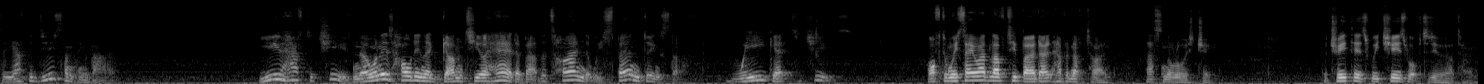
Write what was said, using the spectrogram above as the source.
So you have to do something about it. You have to choose. No one is holding a gun to your head about the time that we spend doing stuff. We get to choose. Often we say, oh, I'd love to, but I don't have enough time. That's not always true. The truth is, we choose what to do with our time.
